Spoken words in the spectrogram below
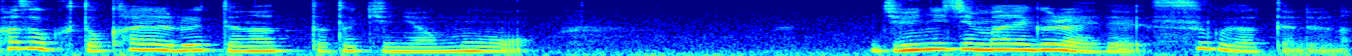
家族と帰るってなった時にはもう12時前ぐらいですぐだったんだよな。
